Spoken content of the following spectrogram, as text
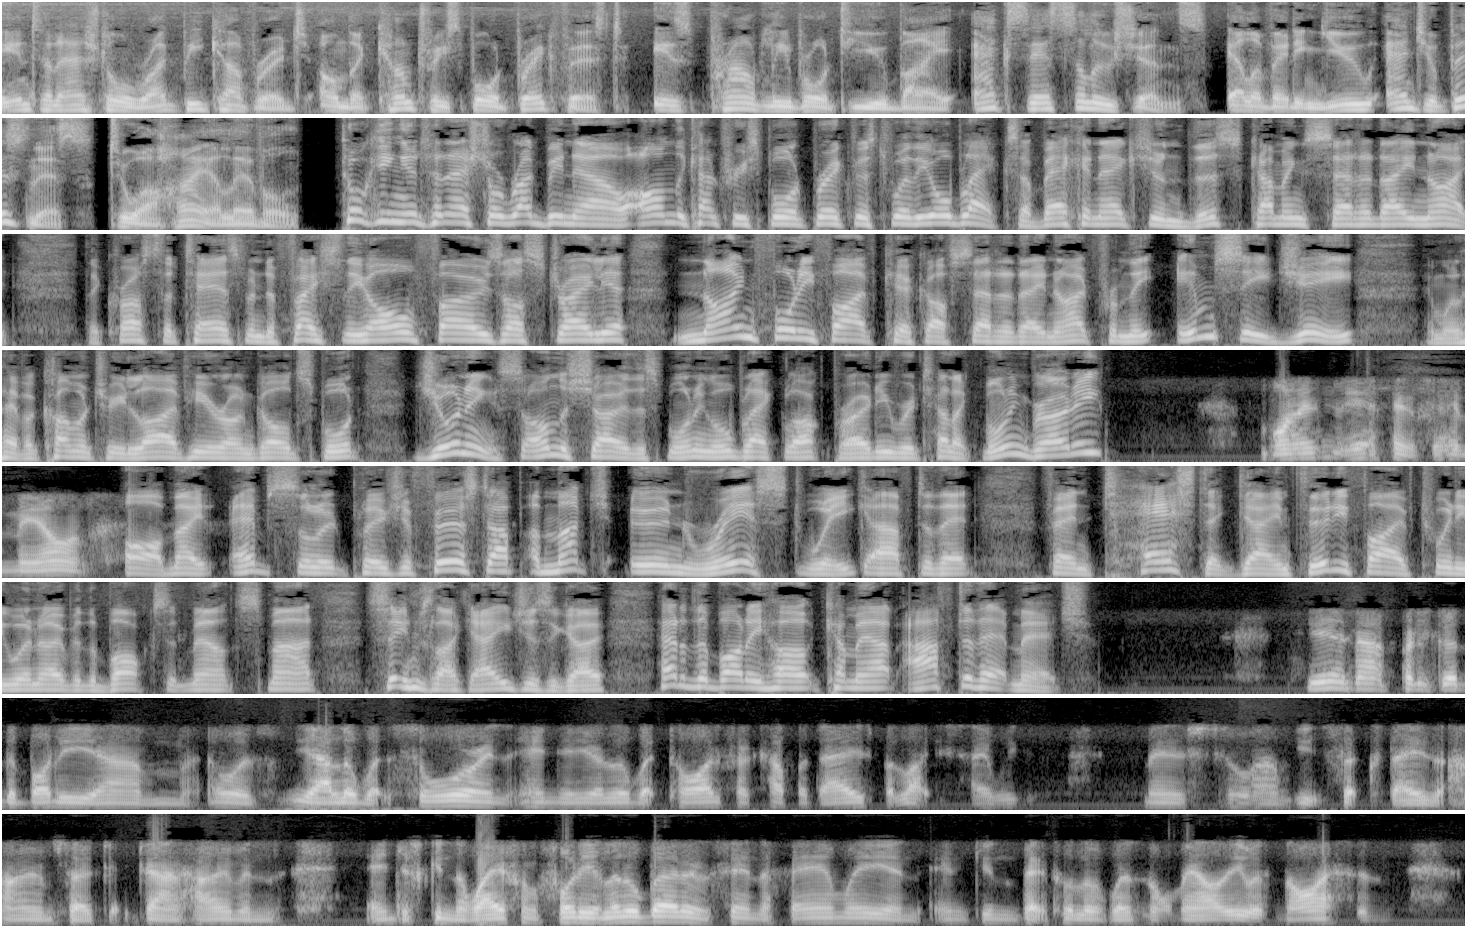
International rugby coverage on the Country Sport Breakfast is proudly brought to you by Access Solutions, elevating you and your business to a higher level. Talking international rugby now on the Country Sport Breakfast where the All Blacks are back in action this coming Saturday night. They cross the Tasman to face the old foes Australia. 9.45 kickoff Saturday night from the MCG and we'll have a commentary live here on Gold Sport. Joining us on the show this morning, All Black Lock Brodie Retallick. Morning Brodie. Morning. Yeah, thanks for having me on. Oh, mate, absolute pleasure. First up, a much earned rest week after that fantastic game 35 20 win over the Boks at Mount Smart. Seems like ages ago. How did the body come out after that match? Yeah, no, pretty good. The body um, it was yeah a little bit sore and, and you're a little bit tired for a couple of days, but like you say, we managed to um, get six days at home. So going home and, and just getting away from footy a little bit and seeing the family and, and getting back to a little bit of normality was nice and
